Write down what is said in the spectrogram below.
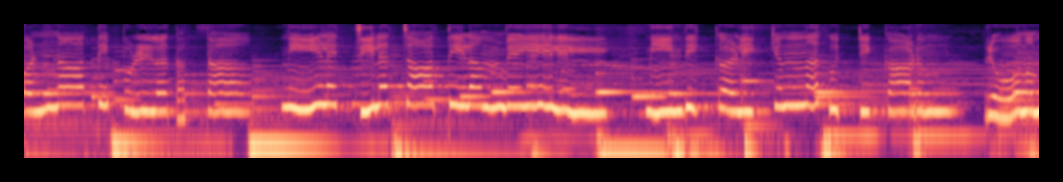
വണ്ണാത്തിപ്പുള്ള തത്ത നീളെ ചിലച്ചാർത്തിളം വെയിലിൽ നീന്തിക്കളിക്കുന്ന കുറ്റിക്കാടും രോമം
